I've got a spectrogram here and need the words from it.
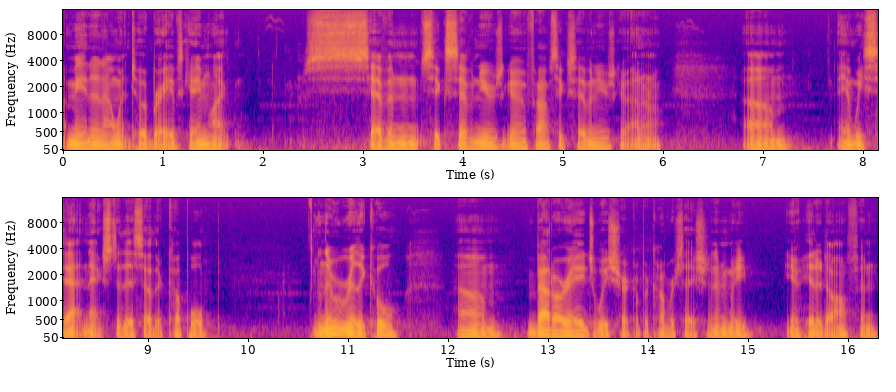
Amanda and I went to a Braves game like seven, six, seven years ago, five, six, seven years ago. I don't know. Um, and we sat next to this other couple, and they were really cool. Um, about our age, we struck up a conversation and we, you know, hit it off. And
